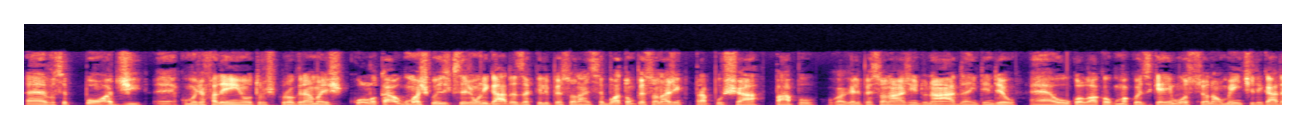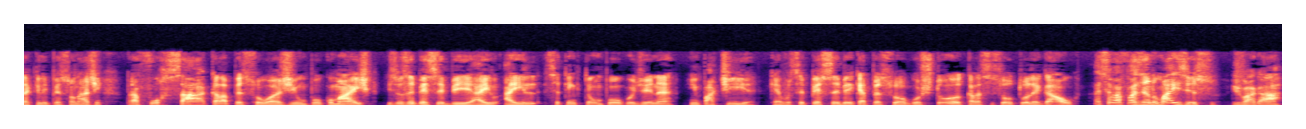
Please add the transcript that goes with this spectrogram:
é, você pode, é, como eu já falei em outros programas, colocar algumas coisas que sejam ligadas àquele personagem. Você bota um personagem para puxar papo com aquele personagem do nada, entendeu? É, ou coloca coloca alguma coisa que é emocionalmente ligada àquele personagem para forçar aquela pessoa a agir um pouco mais. E se você perceber, aí, aí você tem que ter um pouco de né, empatia, que é você perceber que a pessoa gostou, que ela se soltou legal, aí você vai fazendo mais isso, devagar.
